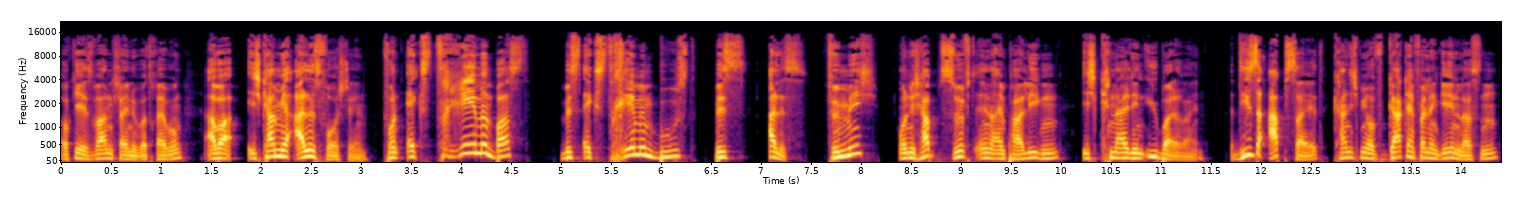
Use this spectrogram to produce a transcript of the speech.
Okay, es war eine kleine Übertreibung. Aber ich kann mir alles vorstellen. Von extremem Bust bis extremem Boost bis alles. Für mich, und ich habe Swift in ein paar Ligen, ich knall den überall rein. Diese Upside kann ich mir auf gar keinen Fall entgehen lassen.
